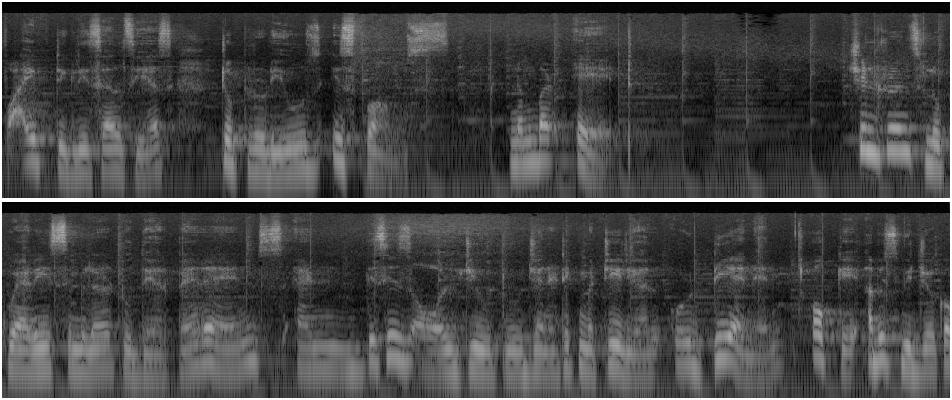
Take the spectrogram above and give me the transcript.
5 degrees Celsius to produce sperms? Number 8. Children look very similar to their parents and this is all due to genetic material or DNA. Okay, अब इस वीडियो को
